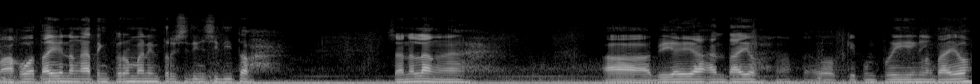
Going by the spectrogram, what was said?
makakuha tayo ng ating permanent residency dito. Sana lang ah ah, biyayaan tayo so keep on praying lang tayo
